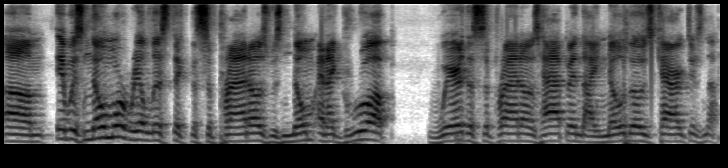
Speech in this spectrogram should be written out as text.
Um, it was no more realistic the sopranos was no and i grew up where the sopranos happened. I know those characters now.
